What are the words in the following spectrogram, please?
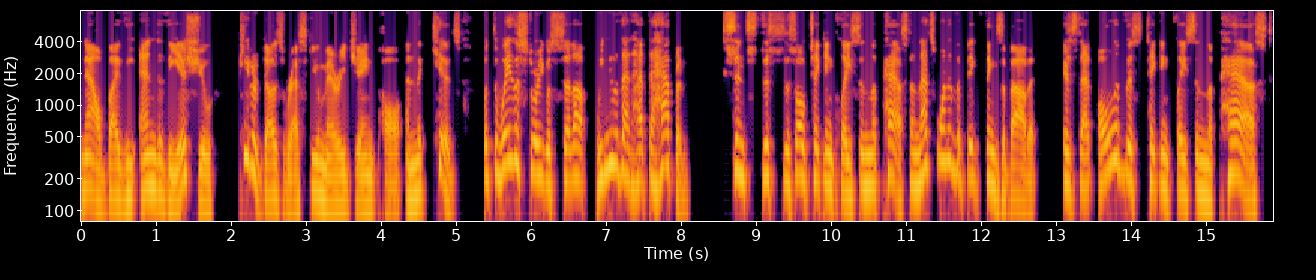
Now, by the end of the issue, Peter does rescue Mary Jane Paul and the kids. But the way the story was set up, we knew that had to happen since this is all taking place in the past. And that's one of the big things about it is that all of this taking place in the past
